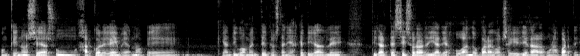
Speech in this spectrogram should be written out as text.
aunque no seas un hardcore gamer, ¿no? Que, que antiguamente pues tenías que tirarle, tirarte seis horas diarias jugando para conseguir llegar a alguna parte.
